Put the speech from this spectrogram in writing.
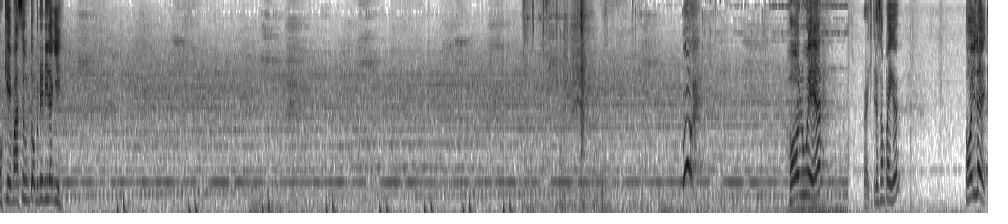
Okey, masa untuk benda ni lagi. Woo! Hallway eh. Right, kita dah sampai ke? Toilet.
